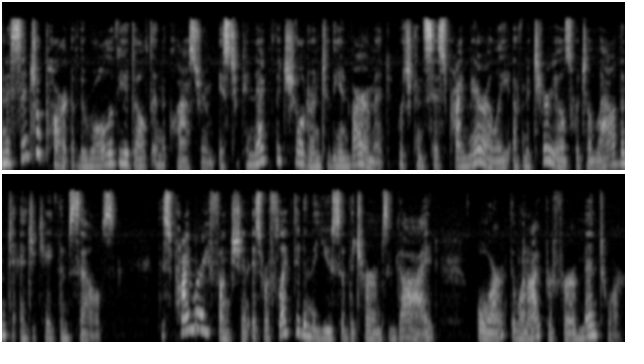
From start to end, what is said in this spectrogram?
An essential part of the role of the adult in the classroom is to connect the children to the environment, which consists primarily of materials which allow them to educate themselves. This primary function is reflected in the use of the terms guide or, the one I prefer, mentor.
